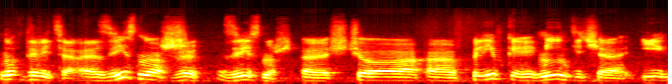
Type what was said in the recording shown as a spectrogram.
Ну, дивіться, е, звісно ж, звісно ж, е, що е, плівки Міндіча і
